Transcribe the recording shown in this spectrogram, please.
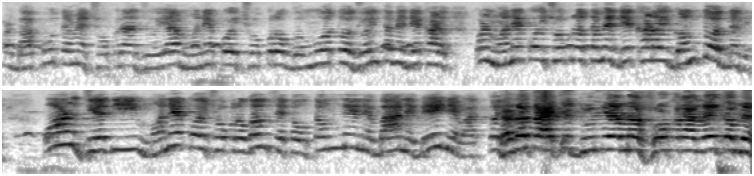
પણ બાપુ તમે છોકરા જોયા મને કોઈ છોકરો ગમવો તો જોઈને તમે દેખાડો. પણ મને કોઈ છોકરો તમે દેખાડો એ ગમતો જ નથી. પણ જેદી મને કોઈ છોકરો ગમશે તો હું તમને ને બા ને બેયને વાત કરીશ. તને તો આખી દુનિયામાં છોકરા નહીં ગમે.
